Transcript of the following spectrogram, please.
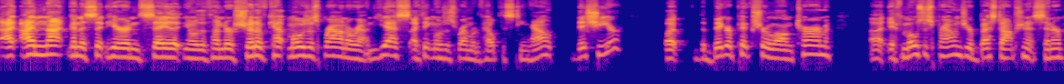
I, am not going to sit here and say that, you know, the Thunder should have kept Moses Brown around. Yes, I think Moses Brown would have helped this team out this year, but the bigger picture long term, uh, if Moses Brown's your best option at center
